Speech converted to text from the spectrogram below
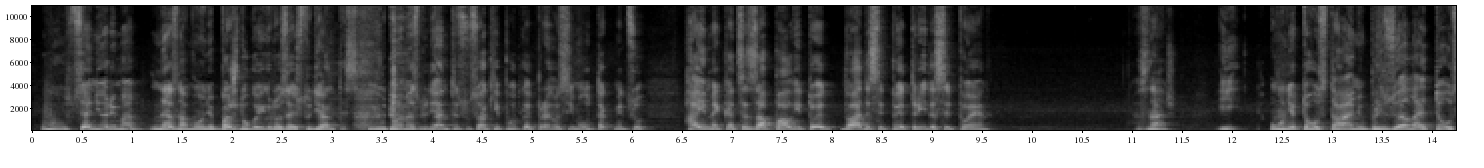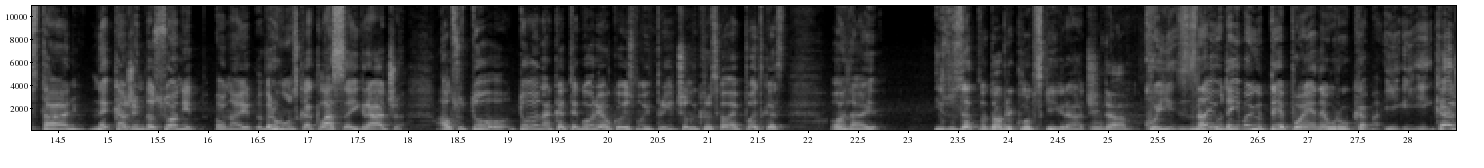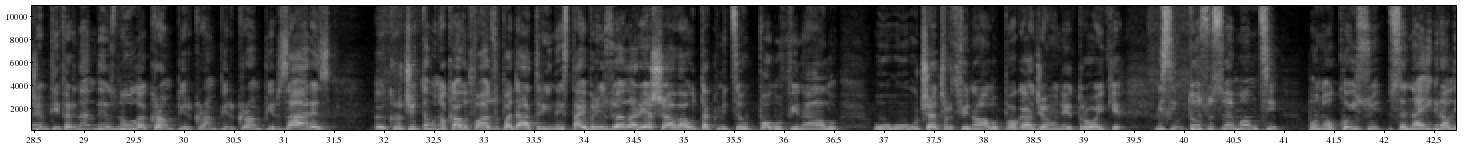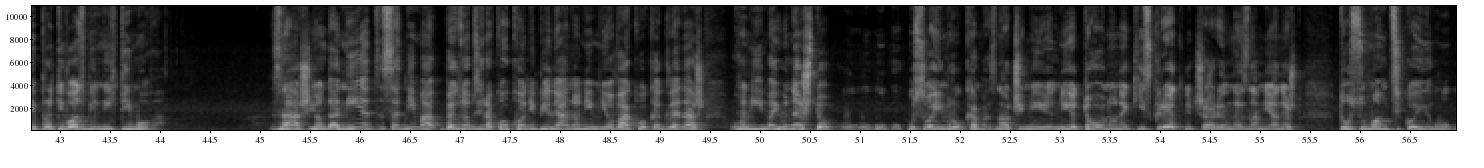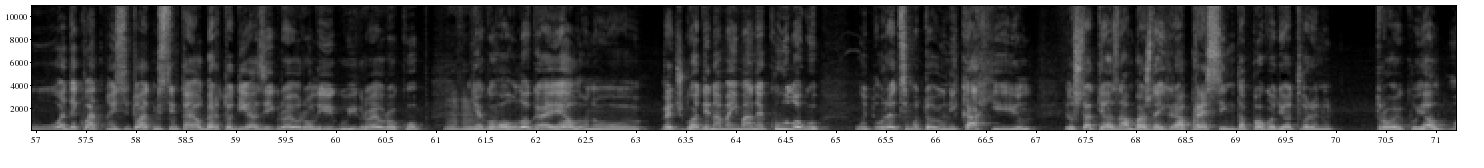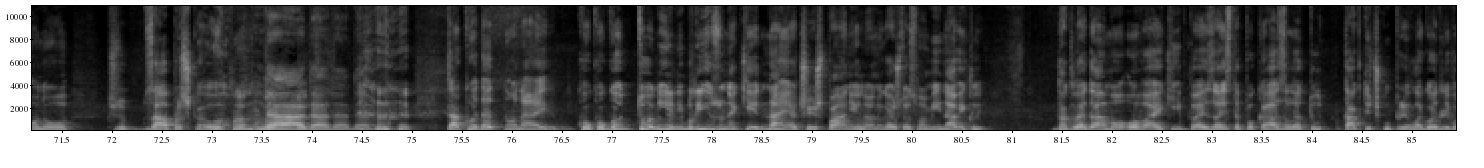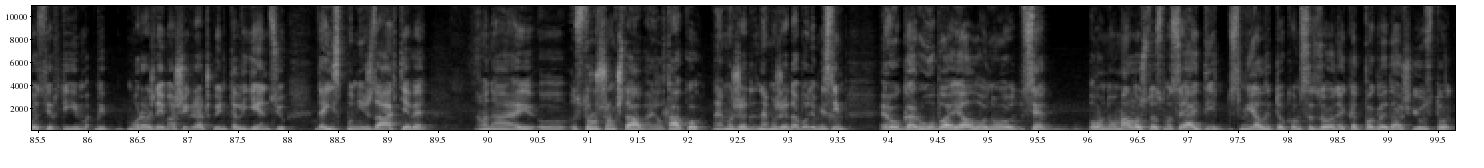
U seniorima, ne znam, on je baš dugo igrao za Estudiantes. I u tome Estudiantesu svaki put kad prenosimo utakmicu, Jaime kad se zapali, to je 25-30 poena. Znaš? I on je to u stanju, Brizuela je to u stanju. Ne kažem da su oni onaj vrhunska klasa igrača, ali su to, to je ona kategorija o kojoj smo i pričali kroz ovaj podcast, onaj izuzetno dobri klubski igrači. Da. Koji znaju da imaju te poene u rukama. I, i, i kažem ti, Fernandez nula, krompir, krompir, krompir, zarez, e, kroz čitavu nokaut fazu pa da 13. Taj Brizuela rješava utakmice u polufinalu, u, u, u četvrtfinalu pogađa one trojke. Mislim, to su sve momci ono koji su se naigrali protiv ozbiljnih timova. Znaš, i onda nije sad njima, bez obzira koliko oni bili anonimni ovako, kad gledaš, oni imaju nešto u, u, u- svojim rukama. Znači, nije, nije to ono neki skretničar ili ne znam, nija nešto. To su momci koji u, u adekvatnoj situaciji, mislim, taj Alberto Diaz igrao Euroligu, igrao Eurokup, mm -hmm. njegova uloga je, jel, ono, već godinama ima neku ulogu u, u recimo, toj Unikahi ili, ili šta ti ja znam, baš da igra pressing, da pogodi otvorenu trojku, jel, ono, zaprška, ono, Da, da, da, da. da. Tako da, onaj, koliko god to nije ni blizu neke najjače Španije ili onoga što smo mi navikli da gledamo, ova ekipa je zaista pokazala tu taktičku prilagodljivost, jer ti ima, moraš da imaš igračku inteligenciju, da ispuniš zahtjeve onaj stručnog štaba, je tako? Ne može, ne može da bude, mislim, evo Garuba, jel, ono, se, ono malo što smo se ja i ti smijali tokom sezone kad pogledaš Houston,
